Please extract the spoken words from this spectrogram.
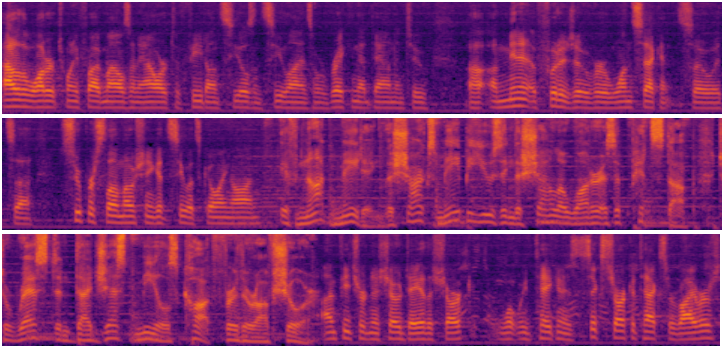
out of the water at 25 miles an hour to feed on seals and sea lions, and we're breaking that down into uh, a minute of footage over one second. So it's uh, super slow motion. You get to see what's going on. If not mating, the sharks may be using the shallow water as a pit stop to rest and digest meals caught further offshore. I'm featured in a show, Day of the Shark. What we've taken is six shark attack survivors,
